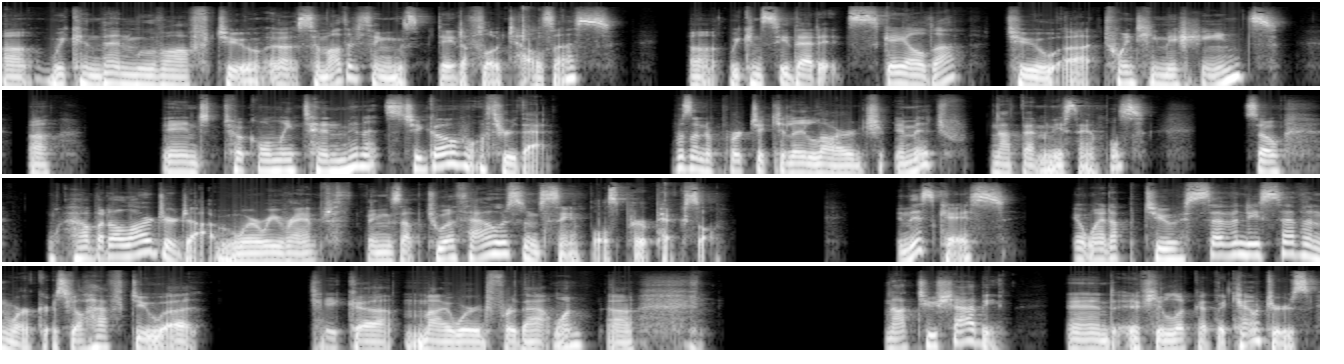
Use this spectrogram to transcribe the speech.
Uh, we can then move off to some other things Dataflow tells us. We can see that it scaled up to 20 machines and took only 10 minutes to go through that. It wasn't a particularly large image, not that many samples. So how about a larger job where we ramped things up to a thousand samples per pixel? In this case, it went up to 77 workers. You'll have to uh, take uh, my word for that one. Uh, not too shabby. And if you look at the counters,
